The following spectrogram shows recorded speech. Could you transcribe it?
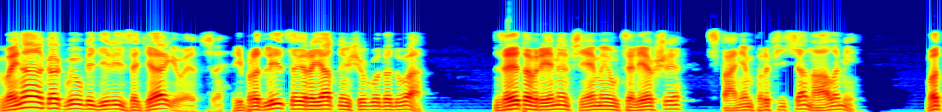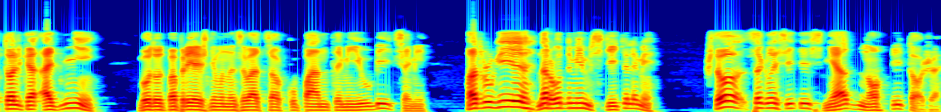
Война, как вы убедились, затягивается и продлится, вероятно, еще года два. За это время все мы, уцелевшие, станем профессионалами. Вот только одни будут по-прежнему называться оккупантами и убийцами, а другие — народными мстителями, что, согласитесь, не одно и то же.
